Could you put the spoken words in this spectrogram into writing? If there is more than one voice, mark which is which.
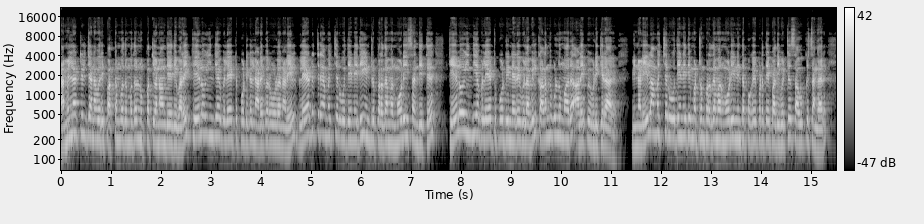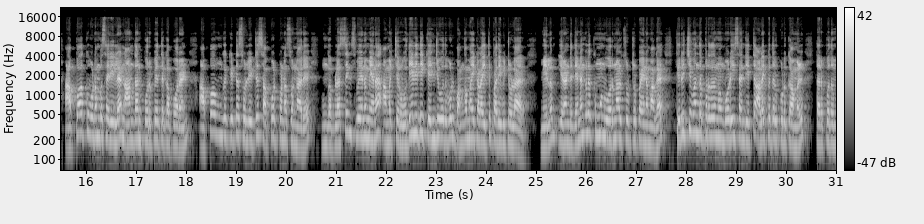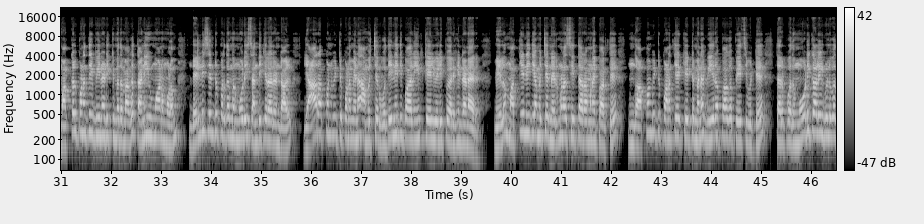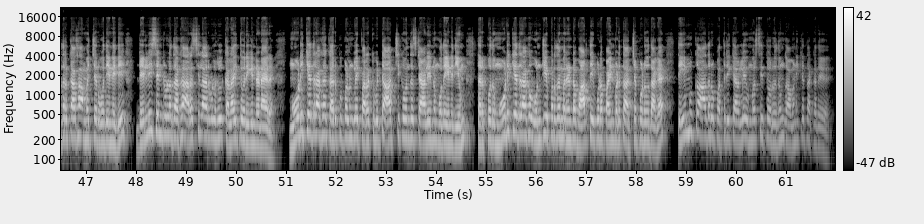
Speaker 1: தமிழ்நாட்டில் ஜனவரி பத்தொன்பது முதல் முப்பத்தி ஒன்றாம் தேதி வரை கேலோ இந்தியா விளையாட்டுப் போட்டிகள் நடைபெறவுள்ள நிலையில் விளையாட்டுத்துறை அமைச்சர் உதயநிதி இன்று பிரதமர் மோடியை சந்தித்து கேலோ இந்தியா விளையாட்டுப் போட்டி நிறைவிழாவில் கலந்து கொள்ளுமாறு அழைப்பு விடுக்கிறார். இந்நிலையில் அமைச்சர் உதயநிதி மற்றும் பிரதமர் மோடியின் இந்த புகைப்படத்தை பதிவிட்டு சவுக்கு சங்கர் அப்பாவுக்கு உடம்பு சரியில்லை நான் தான் பொறுப்பேற்றுக்க போறேன். அப்பா உங்ககிட்ட சொல்லிட்டு சப்போர்ட் பண்ண சொன்னார். உங்க பிளஸ்ஸிங்ஸ் வேணும் என அமைச்சர் உதயநிதி கெஞ்சுவது போல் பங்கமாய் கலாய்த்து பதிவிட்டுள்ளார். மேலும் இரண்டு தினங்களுக்கு முன் ஒரு நாள் சுற்றுப்பயணமாக திருச்சி வந்த பிரதமர் மோடியை சந்தித்து அழைப்புதல் கொடுக்காமல் தற்போது மக்கள் பணத்தை வீணடிக்கும் விதமாக தனி விமானம் மூலம் டெல்லி சென்று பிரதமர் மோடி சந்திக்கிறார் என்றால் யார் அப்பன் வீட்டு பணம் என அமைச்சர் உதயநிதி பாலியில் கேள்வி எழுப்பி வருகின்றனர். மேலும் மத்திய நிதி அமைச்சர் நிர்மலா சீதாராமனை பார்த்து உங்க அப்பன் வீட்டு பணத்தையே கேட்டும் என வீரப்பாக பேசிவிட்டு தற்போது மோடி காலில் விழுவதற்காக அமைச்சர் உதயநிதி டெல்லி சென்றுள்ளதாக அரசியல் ஆர்வலர்கள் கலாய்த்து வருகின்றனர். மோடிக்கு எதிராக கருப்பு பலன்களை பறக்கவிட்டு ஆட்சிக்கு வந்த ஸ்டாலினும் உதயநிதியும் தற்போது மோடிக்கு எதிராக ஒன்றிய பிரதமர் என்ற வார்த்தையை கூட பயன்படுத்த அச்சப்படுவதாக திமுக ஆதரவு பத்திரிகையாளர்களை விமர்சித்து வருவதும் கவனிக்கத்தக்கது.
